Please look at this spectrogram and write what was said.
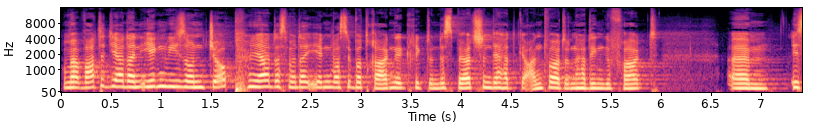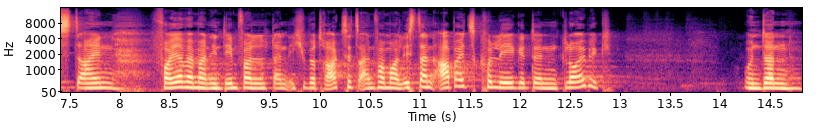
Und man erwartet ja dann irgendwie so einen Job, ja, dass man da irgendwas übertragen gekriegt. Und das Spurgeon, der hat geantwortet und hat ihn gefragt, ähm, ist dein Feuerwehrmann, in dem Fall, dann, ich übertrage es jetzt einfach mal, ist dein Arbeitskollege denn gläubig? Und dann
